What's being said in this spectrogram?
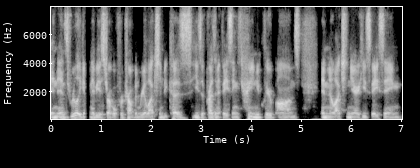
And, it's really going to be a struggle for Trump in reelection because he's a president facing three nuclear bombs in an election year. He's facing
